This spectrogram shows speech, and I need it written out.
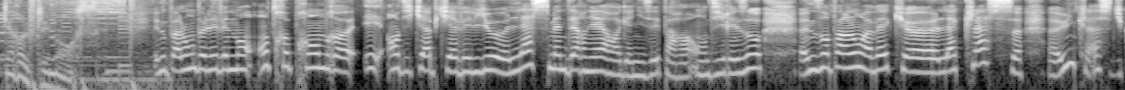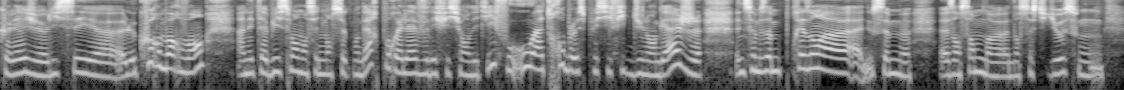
Carole Clémence. Et nous parlons de l'événement Entreprendre et Handicap qui avait lieu la semaine dernière, organisé par Andy Réseau. Nous en parlons avec euh, la classe, euh, une classe du collège lycée euh, Le Cours Morvan, un établissement d'enseignement secondaire pour élèves déficients auditifs ou, à troubles spécifiques du langage. Nous sommes présents, nous sommes ensemble dans, ce studio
